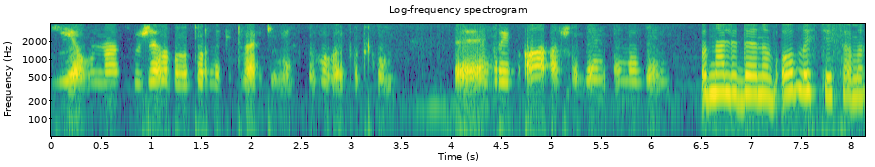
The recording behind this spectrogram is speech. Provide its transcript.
є у нас вже лабораторне підтвердження цього випадку. Е, Грип А H1N1. Одна людина в області саме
